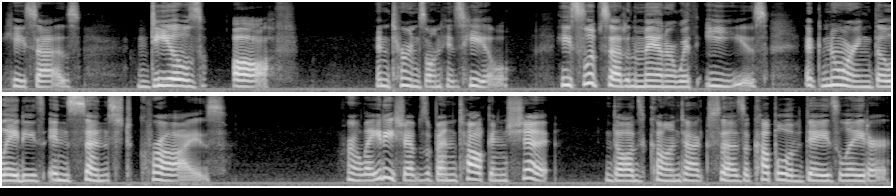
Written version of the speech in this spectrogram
he says. Deals off. And turns on his heel. He slips out of the manor with ease, ignoring the lady's incensed cries. Her ladyship's been talking shit, Daud's contact says a couple of days later,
